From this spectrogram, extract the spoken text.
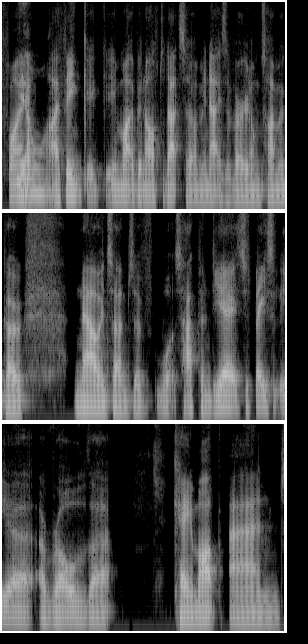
final. I think it, it might have been after that. So, I mean, that is a very long time ago now in terms of what's happened. Yeah, it's just basically a, a role that came up and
